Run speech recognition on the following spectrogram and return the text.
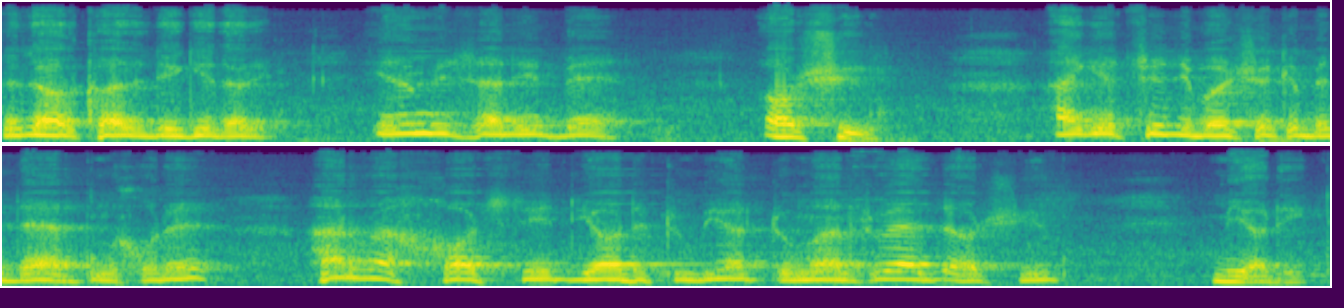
هزار کار دیگه دارید اینو میسرید به آرشیو. اگه چیزی باشه که به درد می‌خوره هر وقت خواستید یادتون بیاد تو مرزوی از آرشیو میارید.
